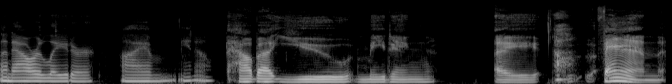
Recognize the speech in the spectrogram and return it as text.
an hour later, I'm you know. How about you meeting a fan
